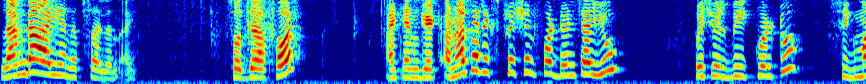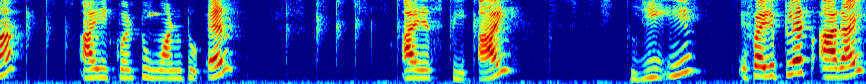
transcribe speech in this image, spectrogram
lambda i and epsilon i. So, therefore, I can get another expression for delta u which will be equal to sigma i equal to 1 to n ISP i G e if I replace R i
